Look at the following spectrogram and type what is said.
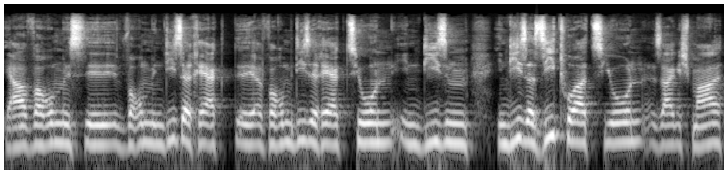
ja, warum ist, äh, warum in dieser Reakt äh, warum diese Reaktion in diesem, in dieser Situation, sage ich mal,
